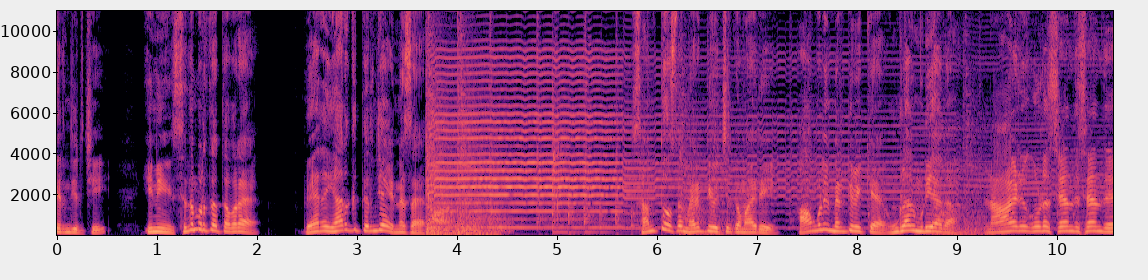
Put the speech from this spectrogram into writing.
தெரிஞ்சிருச்சு. இனி சிதம்பரத்தை தவிர வேற யாருக்கு தெரிஞ்சா என்ன சார்? சந்தோஷம் மிரட்டி வச்சிருக்க மாதிரி அவங்களையும் மிரட்டி வைக்க உங்களால் முடியாதா? நாயுடு கூட சேர்ந்து சேர்ந்து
